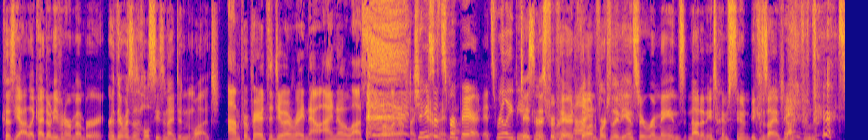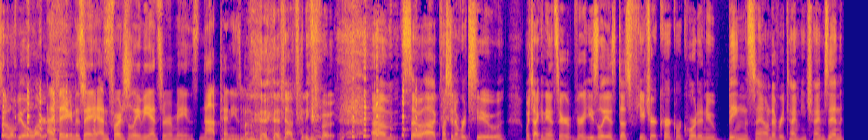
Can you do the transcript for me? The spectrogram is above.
Because yeah, like I don't even remember, or there was a whole season I didn't watch. I'm prepared to do it right now. I know Lost well enough. I Jason's right prepared. Now. It's really being Jason is prepared, though. Unfortunately, the answer remains not anytime soon because I am not prepared. so it'll be a little longer. I thought you were going to say, unfortunately, the answer remains not Penny's boat. not Penny's boat. Um, so, uh, question number two, which I can answer very easily, is Does future Kirk record a new Bing sound every time he chimes in,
